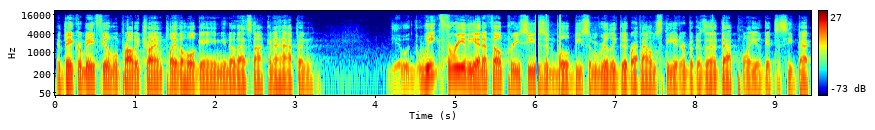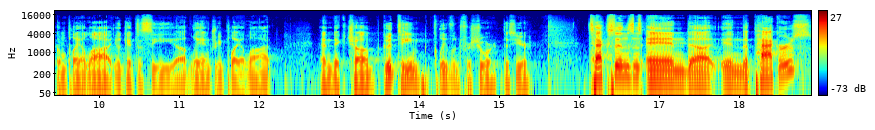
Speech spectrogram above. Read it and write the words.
if Baker Mayfield will probably try and play the whole game, you know that's not going to happen. Week three of the NFL preseason will be some really good Browns theater because at that point you'll get to see Beckham play a lot. You'll get to see uh, Landry play a lot, and Nick Chubb. Good team, Cleveland for sure this year. Texans and uh, in the Packers.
